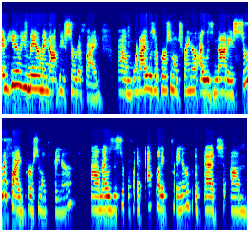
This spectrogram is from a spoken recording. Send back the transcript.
and here you may or may not be certified. Um, when I was a personal trainer, I was not a certified personal trainer. Um, I was a certified athletic trainer, but that um,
